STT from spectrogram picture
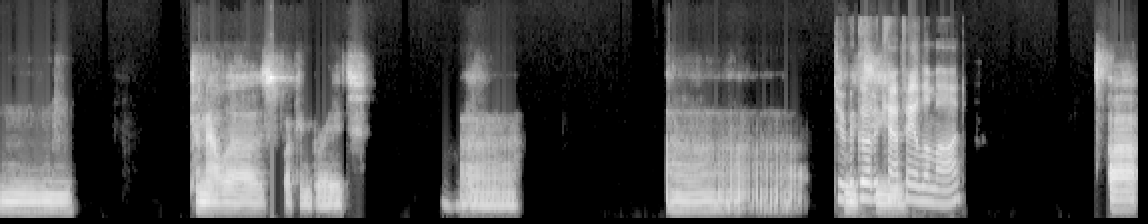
Mm, Kanella is fucking great. Mm-hmm. Uh, uh, Do you ever go to Cafe La Maude? Uh,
